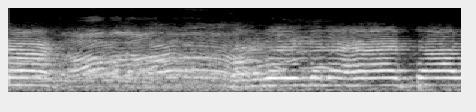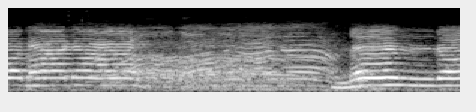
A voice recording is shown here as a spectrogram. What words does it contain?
सर्वै जनः सावधान गङ्गा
